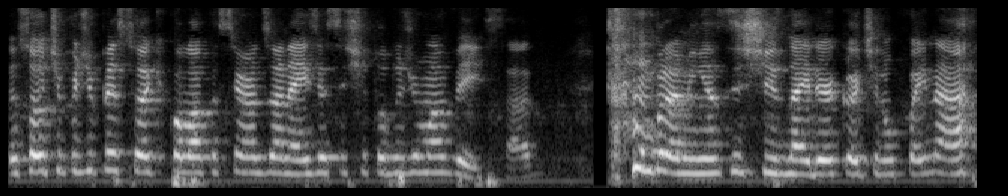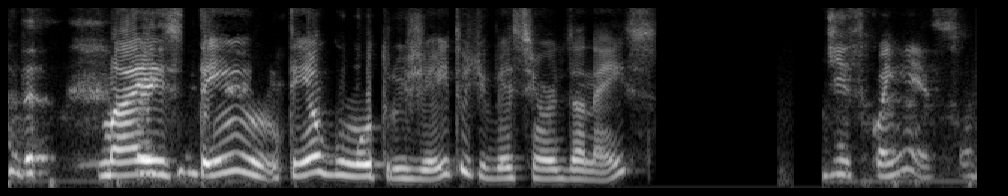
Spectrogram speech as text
Eu sou o tipo de pessoa que coloca Senhor dos Anéis e assiste tudo de uma vez, sabe? Então, pra mim, assistir Snyder Cut não foi nada. Mas tem, tem algum outro jeito de ver Senhor dos Anéis? Desconheço.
